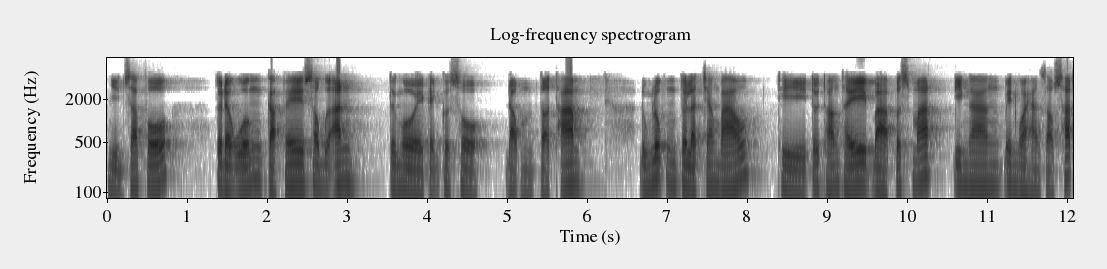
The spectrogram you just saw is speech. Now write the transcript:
Nhìn ra phố. Tôi đang uống cà phê sau bữa ăn. Tôi ngồi cạnh cửa sổ, Đọc tờ tham Đúng lúc tôi lật trang báo, Thì tôi thoáng thấy bà Persmart đi ngang bên ngoài hàng rào sắt.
